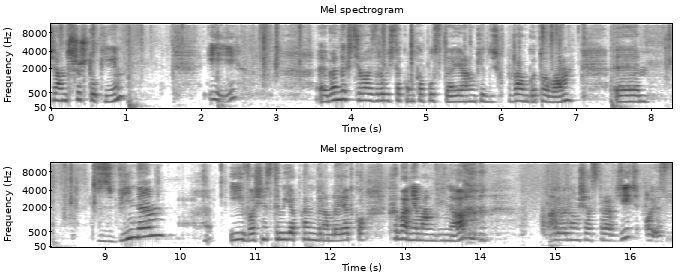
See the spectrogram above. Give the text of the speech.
Wziąłam trzy sztuki. I e, będę chciała zrobić taką kapustę. Ja ją kiedyś kupowałam gotową. Z winem i właśnie z tymi jabłkami Bramleya, tylko chyba nie mam wina, ale będę musiała sprawdzić. O Jezu,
